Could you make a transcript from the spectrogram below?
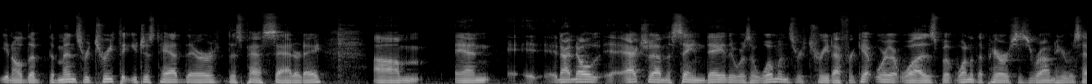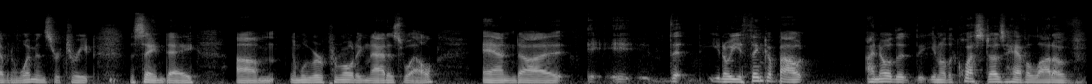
you know the the men's retreat that you just had there this past Saturday, um, and and I know actually on the same day there was a women's retreat. I forget where it was, but one of the parishes around here was having a women's retreat the same day, um, and we were promoting that as well. And uh, it, it, the, you know, you think about I know that you know the Quest does have a lot of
